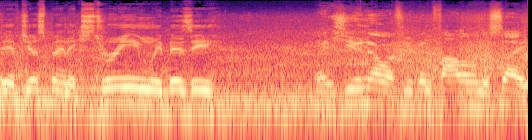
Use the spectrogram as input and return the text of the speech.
we have just been extremely busy, as you know if you've been following the site.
